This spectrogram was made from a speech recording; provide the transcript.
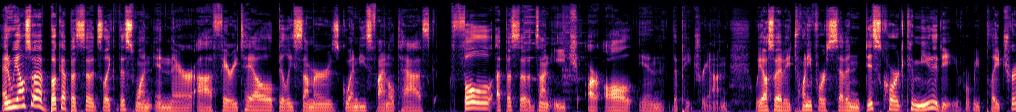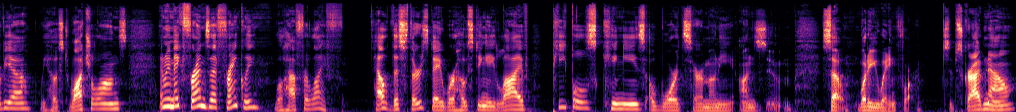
And we also have book episodes like this one in there uh, Fairy Tale, Billy Summers, Gwendy's Final Task. Full episodes on each are all in the Patreon. We also have a 24 7 Discord community where we play trivia, we host watch alongs, and we make friends that, frankly, we'll have for life. Hell, this Thursday we're hosting a live People's Kingies Award ceremony on Zoom. So, what are you waiting for? Subscribe now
